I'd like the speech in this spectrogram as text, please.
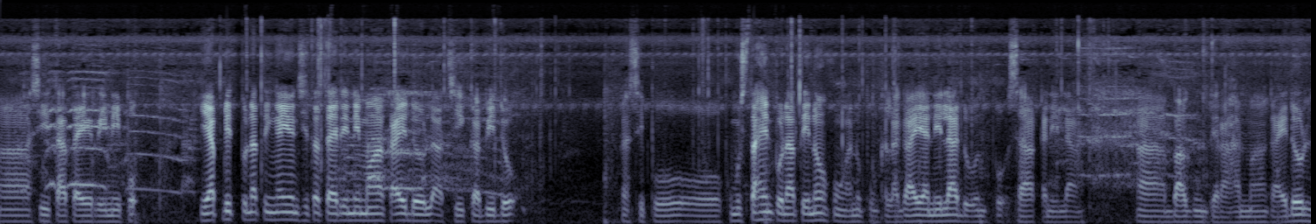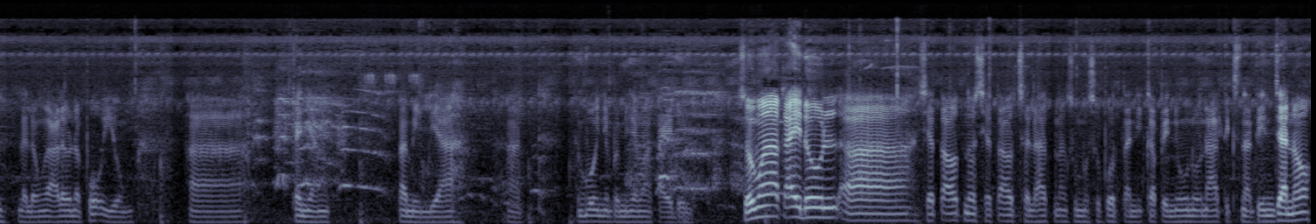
ah, si Tatay Rini po. I-update po natin ngayon si Tatay Rini mga ka-idol at si Kabido. Kasi po kumustahin po natin no kung ano pong kalagayan nila doon po sa kanilang ah, bagong tirahan mga ka-idol. Lalong lalo na po yung ah, kanyang pamilya at buo niyang pamilya mga ka-idol. So mga ka-idol, ah, shout out no, shout out sa lahat ng sumusuporta ni Kapinuno Natix natin dyan no.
